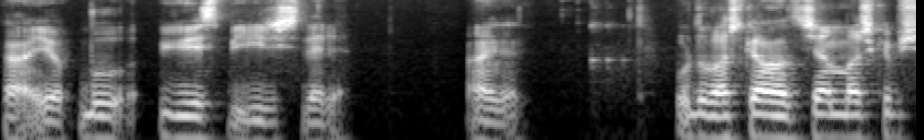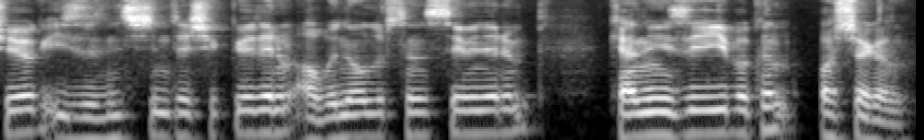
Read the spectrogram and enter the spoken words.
Ha yok bu USB girişleri. Aynen. Burada başka anlatacağım başka bir şey yok. İzlediğiniz için teşekkür ederim. Abone olursanız sevinirim. Kendinize iyi bakın. Hoşçakalın.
